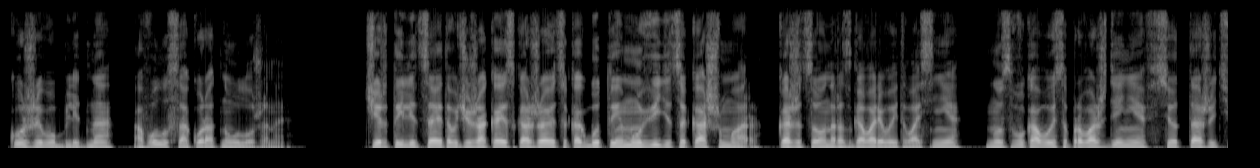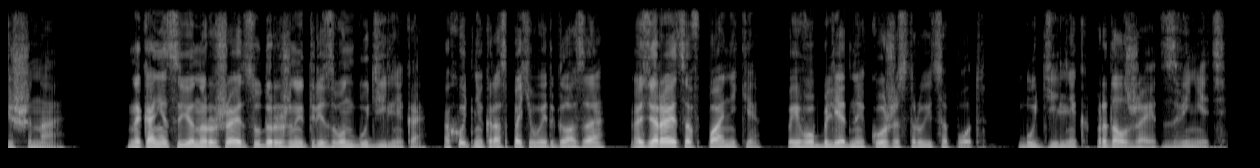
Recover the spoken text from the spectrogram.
кожа его бледна, а волосы аккуратно уложены. Черты лица этого чужака искажаются, как будто ему видится кошмар. Кажется, он разговаривает во сне, но звуковое сопровождение все та же тишина. Наконец ее нарушает судорожный трезвон будильника. Охотник распахивает глаза, озирается в панике, по его бледной коже струится пот. Будильник продолжает звенеть.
